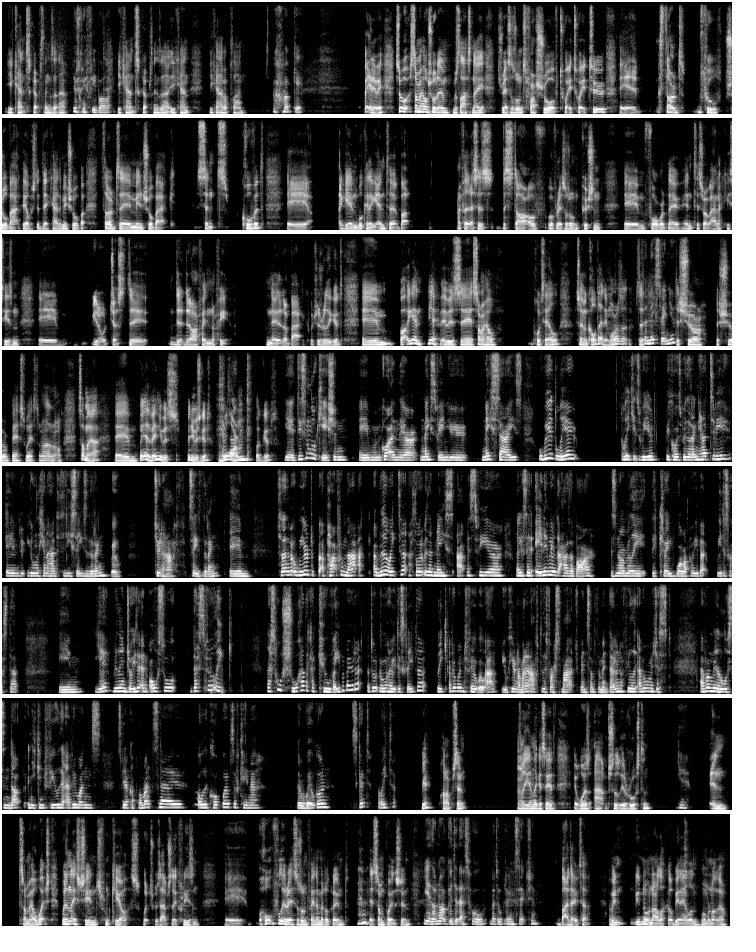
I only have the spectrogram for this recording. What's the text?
you can't script things like that. You're just going to free ball You can't script things like that. You can't. You can't have a plan. okay. But anyway, so Summerhill Showdown was last night. It's WrestleZone's first show of 2022. Uh, third full show back. They obviously did the Academy show, but third uh, main show back since COVID. Uh, again, we'll kind of get into it, but I feel like this is the start of, of WrestleZone pushing um, forward now into sort of Anarchy season. Um, you know, just the, the they are finding their feet now that they're back, which is really good. Um, but again, yeah, it was uh, Summerhill Hotel. It's not even called that anymore, is it? It's It's a the, nice venue. the Sure, the Sure Best Western. I don't know, something like that. Um, but yeah, the venue was venue was good, was warm but good. Yeah, decent location. Um, when we got in there, nice venue, nice size, weird layout. Like it's weird because where the ring had to be, um, you only kind of had three sides of the ring. Well, two and a half sides of the ring. Um, so that's a bit weird. But apart from that, I, I really liked it. I thought it was a nice atmosphere. Like I said, anywhere that has a bar is normally the crowd warm up a wee bit. We discussed that. Um, yeah, really enjoyed it, and also this felt like this whole show had like a cool vibe about it. I don't know how to describe that. Like everyone felt well. a- You'll hear in a minute after the first match when something went down. I feel like everyone was just everyone really loosened up, and you can feel that everyone's. It's been a couple of months now. All the cobwebs have kind of they're well gone. It's good. I liked it. Yeah, hundred percent. And like I said, it was absolutely roasting Yeah. in Summerhill, which was a nice change from Chaos, which was absolutely freezing. Uh, hopefully, WrestleZone find a middle ground at some point soon, Yeah, they're not good at this whole middle ground section. but I doubt it. I mean, you know, in our luck, it'll be an Ellen when we're not there.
